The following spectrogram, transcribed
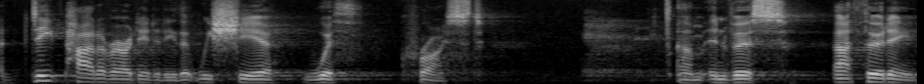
A deep part of our identity that we share with Christ. Um, in verse uh, 13,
